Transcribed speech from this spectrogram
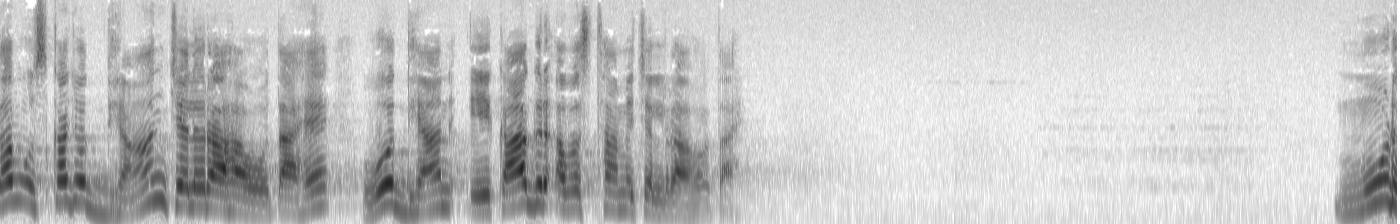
तब उसका जो ध्यान चल रहा होता है, वो ध्यान एकाग्र अवस्था में चल रहा होता है। मूढ़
